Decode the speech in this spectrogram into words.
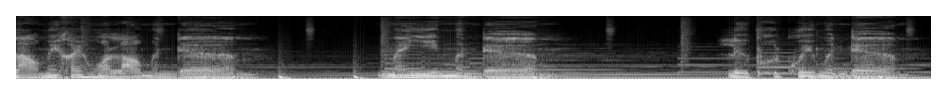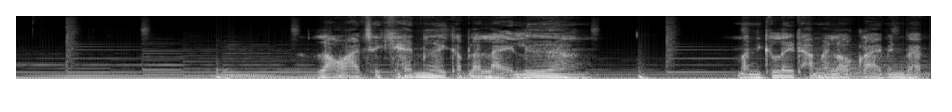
เราไม่ค่อยหัวเราะเหมือนเดิม ไม่ยิ้มเหมือนเดิม หรือพูดคุยเหมือนเดิม เราอาจจะแค่เหนื่อยกับหลาย ๆ เรื่อง มันก็เลยทำให้เรากลายเป็นแบบ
